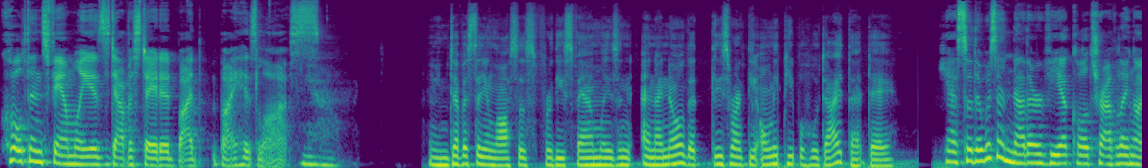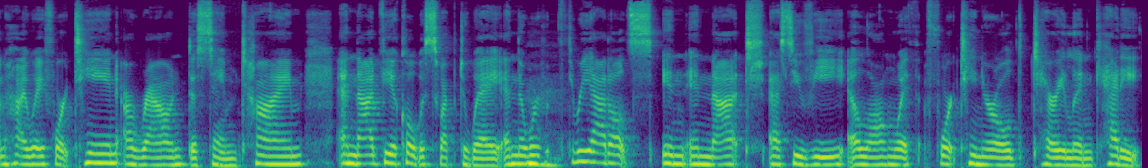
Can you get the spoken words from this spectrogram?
Colton's family is devastated by by his loss. Yeah. I mean, devastating losses for these families. And, and I know that these weren't the only people who died that day. Yeah, so there was another vehicle traveling on Highway 14 around the same time, and that vehicle was swept away. And there were mm-hmm. three adults in, in that SUV, along with 14 year old Terri-Lynn Keddy.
